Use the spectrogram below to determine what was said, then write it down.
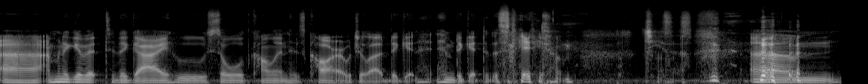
uh, I'm gonna give it to the guy who sold Colin his car, which allowed to get him to get to the stadium. Jesus. um,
